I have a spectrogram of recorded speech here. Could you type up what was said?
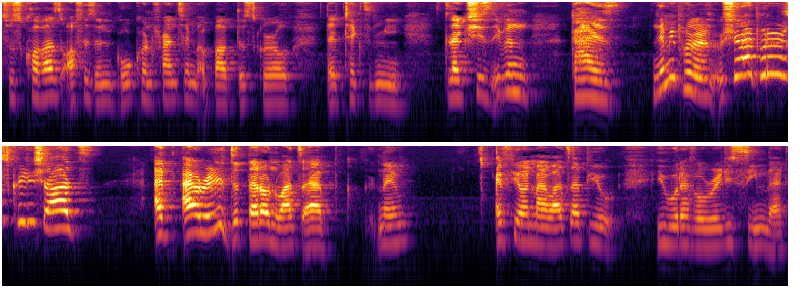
to Skova's office and go confront him about this girl that texted me. Like she's even, guys, let me put her, should I put her screenshots? I, I already did that on WhatsApp name. If you're on my WhatsApp, you you would have already seen that.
